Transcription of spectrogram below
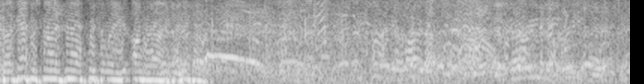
So Gaffer's Day is now officially underway. Thank you.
